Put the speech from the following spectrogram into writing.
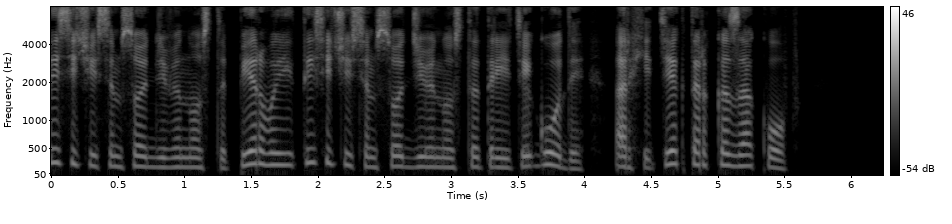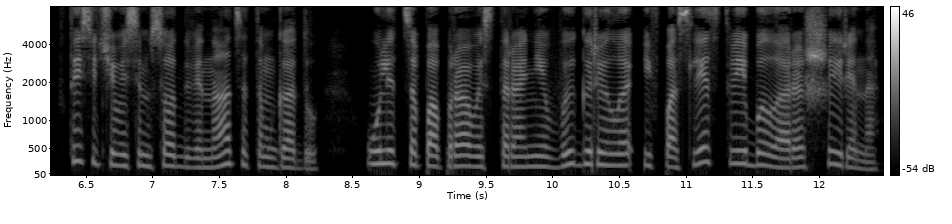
1791-1793 годы, архитектор Казаков. В 1812 году улица по правой стороне выгорела и впоследствии была расширена,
